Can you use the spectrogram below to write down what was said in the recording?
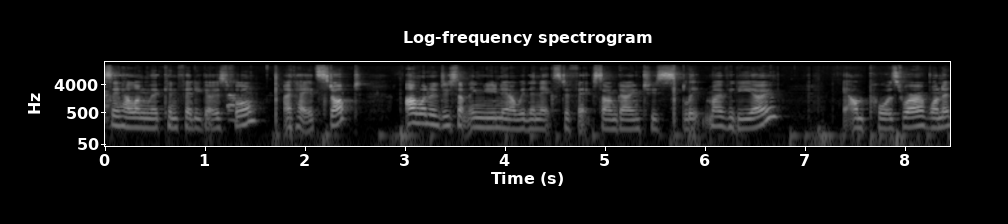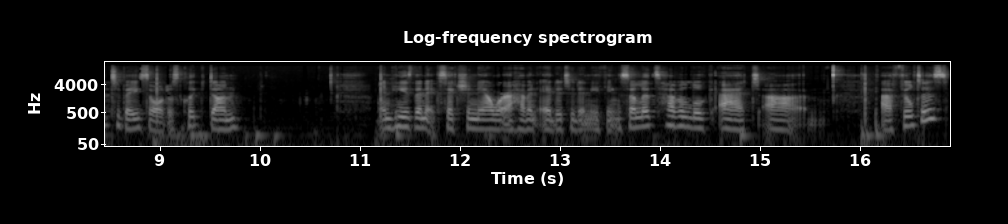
see how long the confetti goes for. Okay, it's stopped. I want to do something new now with the next effect, so I'm going to split my video. I'm paused where I want it to be, so I'll just click done. And here's the next section now where I haven't edited anything. So let's have a look at uh, uh, filters.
